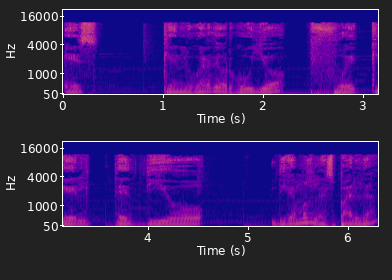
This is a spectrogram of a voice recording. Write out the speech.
es que en lugar de orgullo fue que él te dio, digamos, la espalda.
